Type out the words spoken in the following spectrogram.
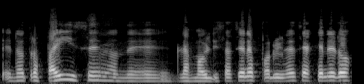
en otros países, donde las movilizaciones por violencia de género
